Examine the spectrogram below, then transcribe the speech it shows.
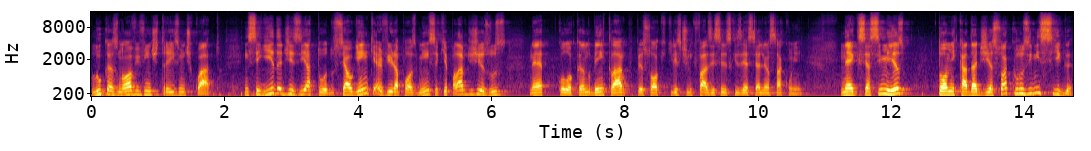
Lucas 9, 23, 24. Em seguida dizia a todos: Se alguém quer vir após mim, isso aqui é a palavra de Jesus, né, colocando bem claro para o pessoal o que eles tinham que fazer se eles quisessem se aliançar com ele. Negue-se a si mesmo, tome cada dia sua cruz e me siga.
